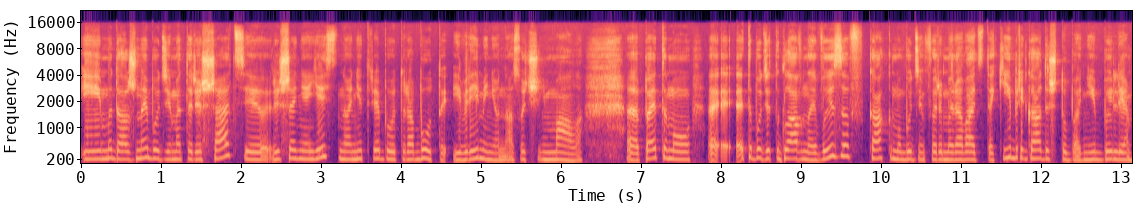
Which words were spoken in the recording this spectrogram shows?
И мы должны будем это решать. И решения есть, но они требуют работы. И времени у нас очень мало. Поэтому это будет будет главный вызов, как мы будем формировать такие бригады, чтобы они были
